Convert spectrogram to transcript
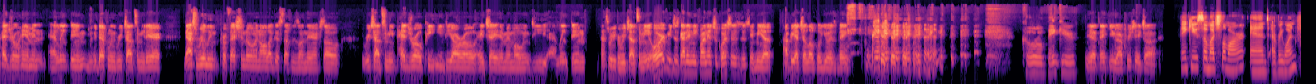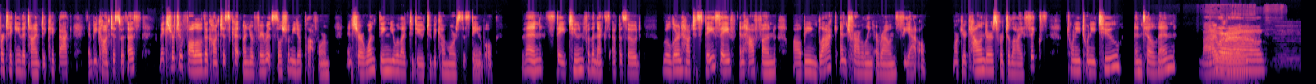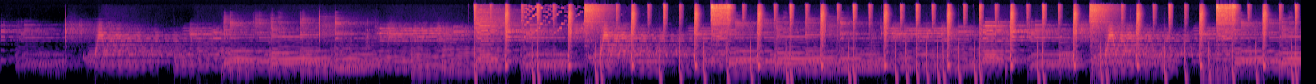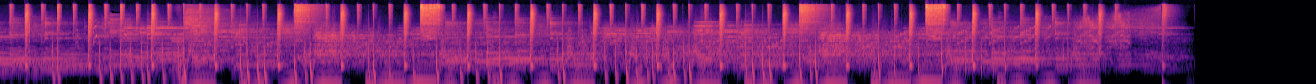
Pedro Hammond at LinkedIn. You can definitely reach out to me there. That's really professional and all that good stuff is on there. So reach out to me, Pedro, P E D R O H A M M O N D at LinkedIn. That's where you can reach out to me. Or if you just got any financial questions, just hit me up. I'll be at your local US bank. cool. Thank you. Yeah, thank you. I appreciate y'all. Thank you so much, Lamar, and everyone for taking the time to kick back and be conscious with us. Make sure to follow the Conscious Cut on your favorite social media platform and share one thing you would like to do to become more sustainable. Then stay tuned for the next episode. We'll learn how to stay safe and have fun while being Black and traveling around Seattle. Mark your calendars for July 6, 2022. Until then, Bye, world.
